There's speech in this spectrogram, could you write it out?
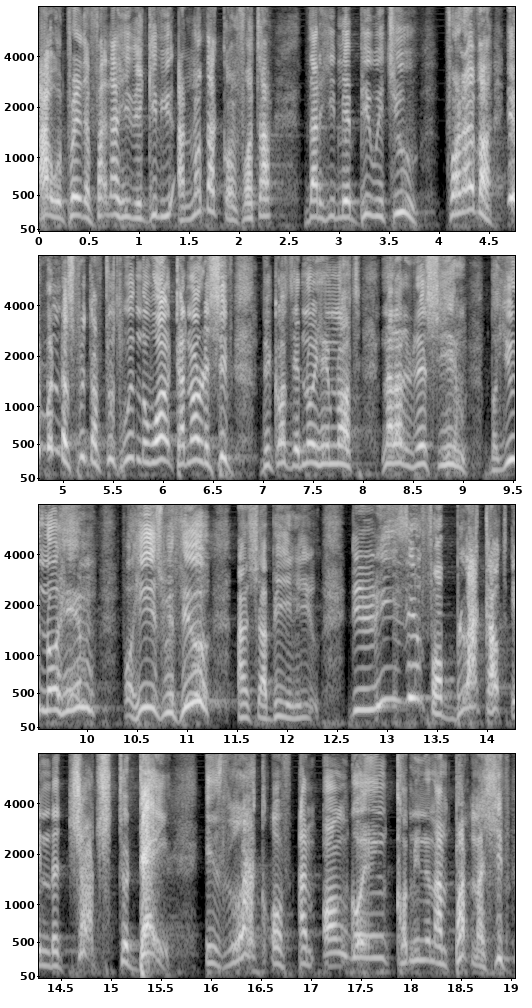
I will pray the Father, He will give you another comforter that He may be with you forever. Even the Spirit of truth, whom the world cannot receive because they know Him not, neither do they see Him. But you know Him, for He is with you and shall be in you. The reason for blackout in the church today is lack of an ongoing communion and partnership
